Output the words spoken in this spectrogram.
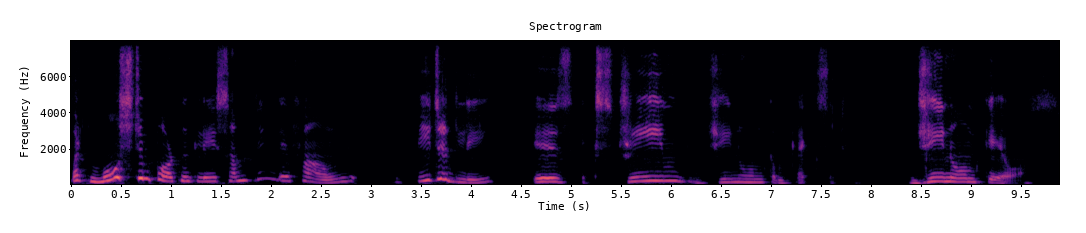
But most importantly, something they found repeatedly is extreme genome complexity, genome chaos.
